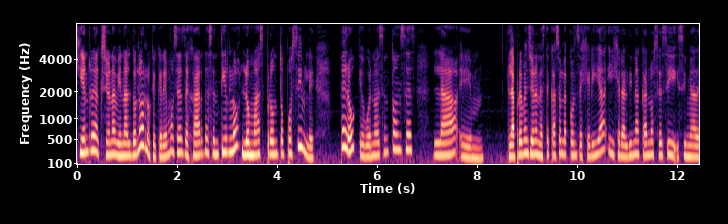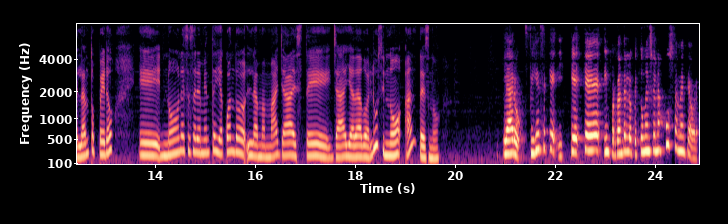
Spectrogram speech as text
¿quién reacciona bien al dolor? Lo que queremos es dejar de sentirlo lo más pronto posible. Pero qué bueno es entonces la... Eh, la prevención, en este caso la consejería, y Geraldina acá no sé si, si me adelanto, pero eh, no necesariamente ya cuando la mamá ya esté, ya haya dado a luz, sino antes, ¿no? Claro, fíjense que qué importante lo que tú mencionas justamente ahora,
